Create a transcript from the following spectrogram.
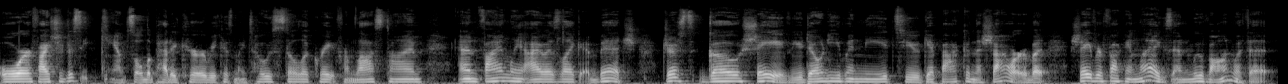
or if I should just cancel the pedicure because my toes still look great from last time. And finally, I was like, bitch, just go shave. You don't even need to get back in the shower, but shave your fucking legs and move on with it.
